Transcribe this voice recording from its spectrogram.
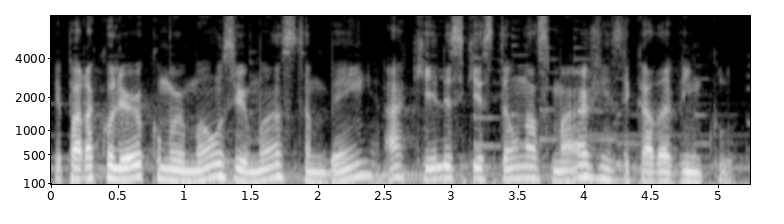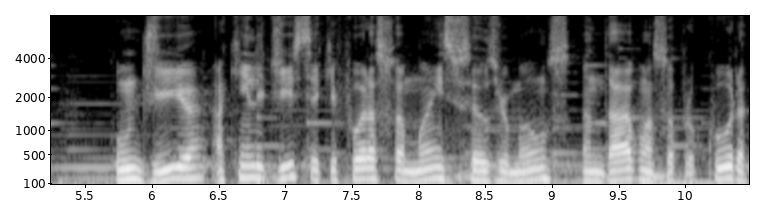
e para acolher como irmãos e irmãs também aqueles que estão nas margens de cada vínculo. Um dia, a quem lhe disse que fora sua mãe e seus irmãos andavam à sua procura,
